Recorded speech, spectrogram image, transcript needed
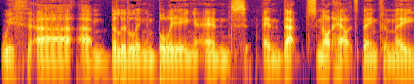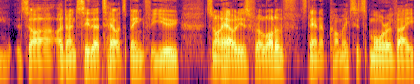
with uh, um, belittling and bullying, and and that's not how it's been for me. It's, uh, I don't see that's how it's been for you. It's not how it is for a lot of stand up comics. It's more of a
